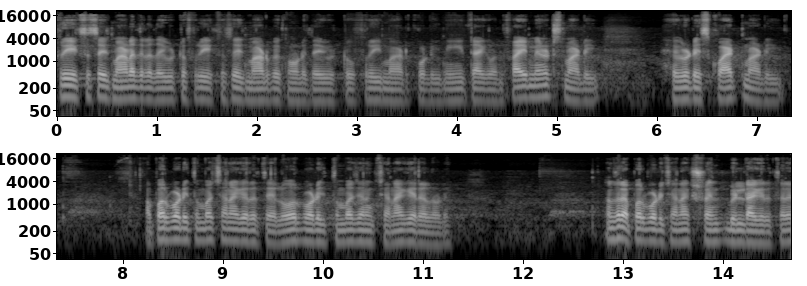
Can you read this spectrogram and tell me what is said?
ಫ್ರೀ ಎಕ್ಸಸೈಸ್ ಮಾಡೋದಿಲ್ಲ ದಯವಿಟ್ಟು ಫ್ರೀ ಎಕ್ಸಸೈಸ್ ಮಾಡಬೇಕು ನೋಡಿ, ದಯವಿಟ್ಟು ಫ್ರೀ ಮಾಡಿಕೊಡಿ ನೀಟಾಗಿ ಒಂದು ಫೈವ್ ಮಿನಿಟ್ಸ್ ಮಾಡಿ ಎವ್ರಿ ಸ್ಕ್ವಾಟ್ ಮಾಡಿ. ಅಪ್ಪರ್ ಬಾಡಿ ತುಂಬ ಚೆನ್ನಾಗಿರುತ್ತೆ ಲೋವರ್ ಬಾಡಿ ತುಂಬ ಜನಕ್ಕೆ ಚೆನ್ನಾಗಿರಲ್ಲ ನೋಡಿ. ಅಂದರೆ ಅಪ್ಪರ್ ಬಾಡಿ ಚೆನ್ನಾಗಿ ಸ್ಟ್ರೆಂತ್ ಬಿಲ್ಡ್ ಆಗಿರ್ತಾರೆ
